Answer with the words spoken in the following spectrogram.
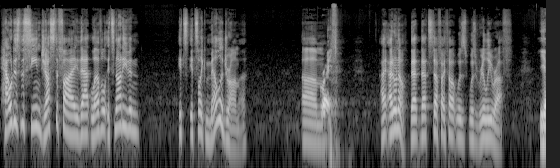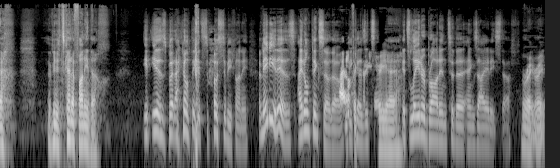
how does the scene justify that level? It's not even it's it's like melodrama. Um Right. I, I don't know. That that stuff i thought was was really rough. Yeah. I mean, it's kind of funny though. it is but i don't think it's supposed to be funny maybe it is i don't think so though I don't because think it's either, yeah. it's later brought into the anxiety stuff Right, right.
